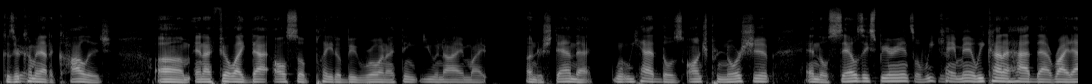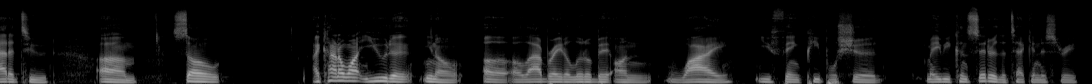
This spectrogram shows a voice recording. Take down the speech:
because they're Yeah. coming out of college. Um, and I feel like that also played a big role. And I think you and I might understand that when we had those entrepreneurship and those sales experience, when we came in, we kind of had that right attitude. Um, so I kind of want you to, you know, uh, elaborate a little bit on why you think people should maybe consider the tech industry.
